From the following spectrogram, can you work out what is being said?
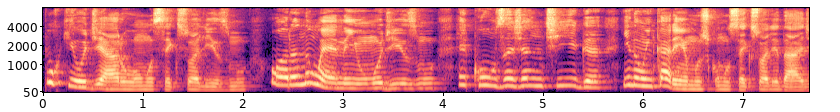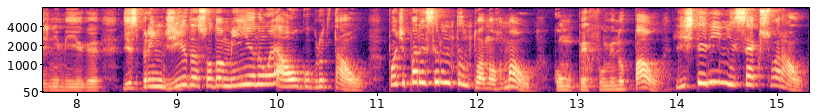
Porque odiar o homossexualismo? Ora, não é nenhum modismo, é coisa já antiga, e não encaremos como sexualidade inimiga. Desprendida a sodomia não é algo brutal, pode parecer um tanto anormal, como perfume no pau, listerine e sexo oral,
